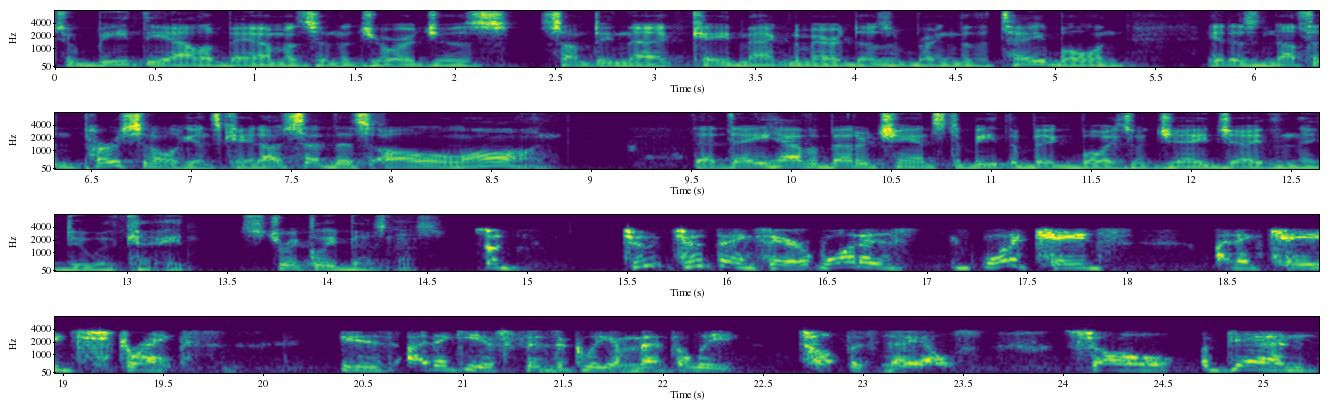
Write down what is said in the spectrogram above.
to beat the Alabamas and the Georgias, something that Cade McNamara doesn't bring to the table. And it is nothing personal against Cade. I've said this all along that they have a better chance to beat the big boys with JJ than they do with Cade. strictly business. So, two two things here. One is one of Cade's, I think Cade's strengths is I think he is physically and mentally tough as nails. So again,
